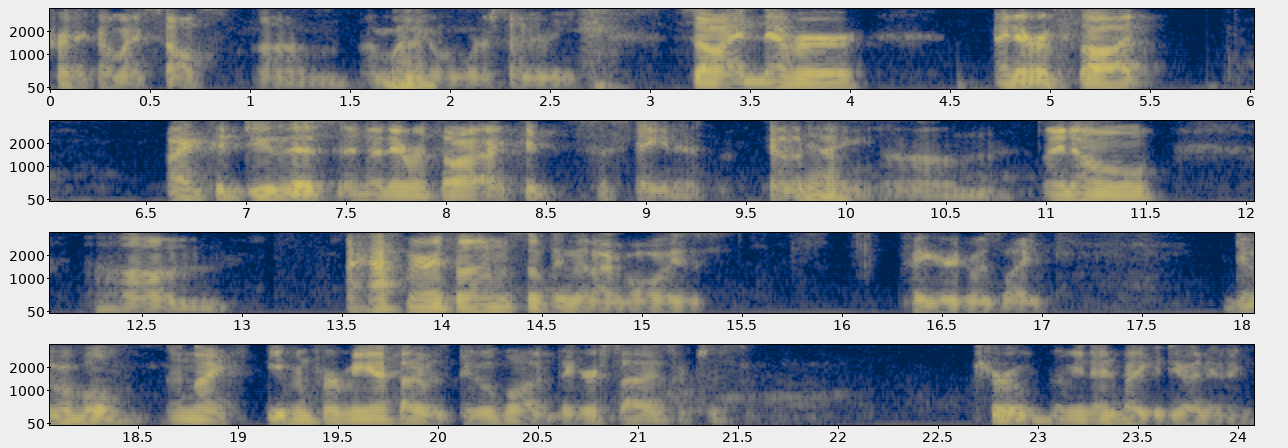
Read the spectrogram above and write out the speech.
critic on myself. Um, I'm my mm-hmm. own worst enemy. So I never, I never thought I could do this, and I never thought I could sustain it, kind of yeah. thing. Um, I know um, a half marathon was something that I've always figured was like doable, and like even for me, I thought it was doable at a bigger size, which is true. I mean, anybody could do anything.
